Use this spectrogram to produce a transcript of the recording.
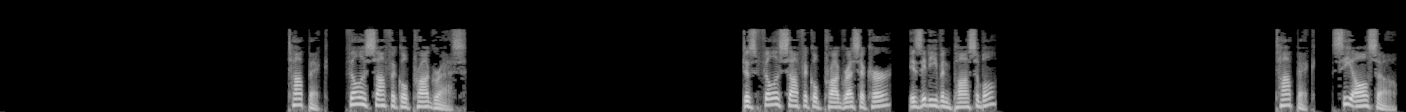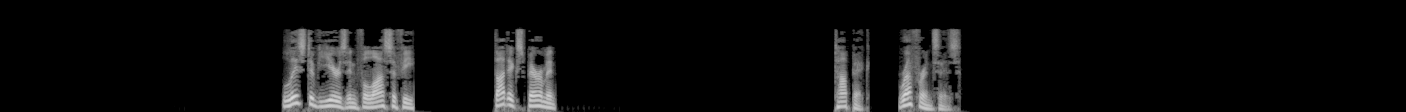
Topic: Philosophical progress. Does philosophical progress occur? Is it even possible? Topic: See also. List of years in philosophy. Thought experiment. References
